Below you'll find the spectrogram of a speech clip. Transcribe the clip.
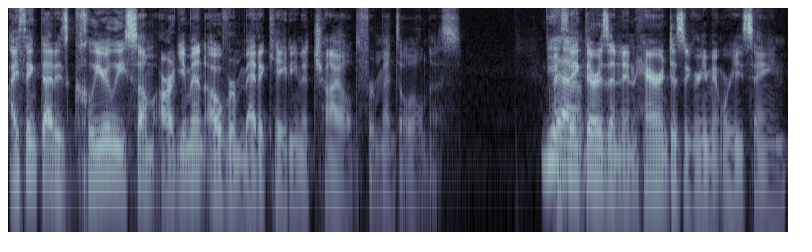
I think that is clearly some argument over medicating a child for mental illness. Yeah. I think there is an inherent disagreement where he's saying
